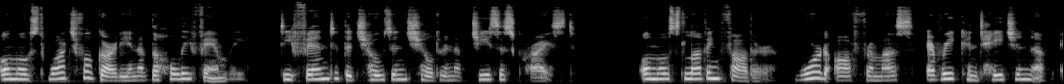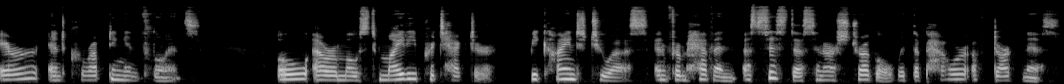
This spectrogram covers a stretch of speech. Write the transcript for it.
O most watchful guardian of the Holy Family, defend the chosen children of Jesus Christ. O most loving Father, ward off from us every contagion of error and corrupting influence. O our most mighty protector, be kind to us, and from heaven assist us in our struggle with the power of darkness.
